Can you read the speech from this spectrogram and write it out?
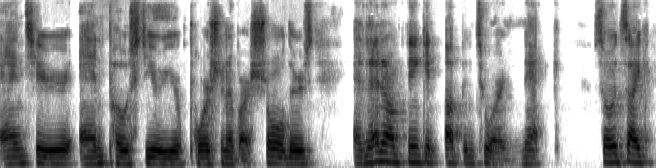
anterior and posterior portion of our shoulders, and then I'm thinking up into our neck. So it's like,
